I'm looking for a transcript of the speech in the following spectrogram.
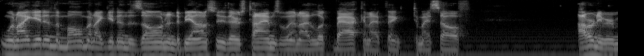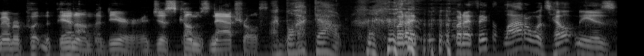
when I get in the moment, I get in the zone, and to be honest with you, there's times when I look back and I think to myself, I don't even remember putting the pin on the deer. It just comes natural. I blacked out. but I but I think a lot of what's helped me is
